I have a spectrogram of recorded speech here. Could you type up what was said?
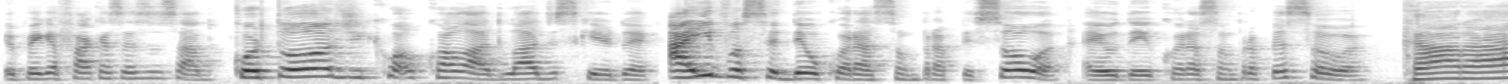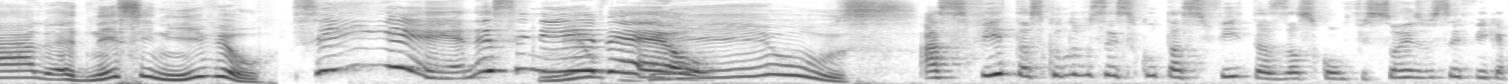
Eu peguei a faca sem cessado. Cortou de qual, qual lado? Lado esquerdo, é. Aí você deu o coração pra pessoa? Aí eu dei o coração pra pessoa. Caralho, é nesse nível? Sim, é nesse nível. Meu Deus! As fitas, quando você escuta as fitas das confissões, você fica.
